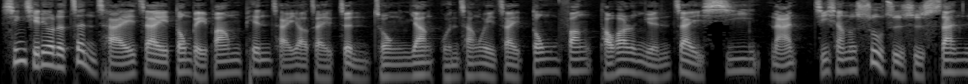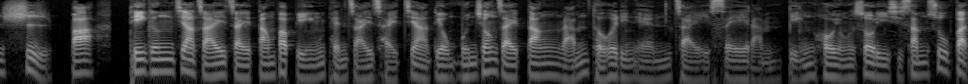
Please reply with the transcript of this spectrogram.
星期六的正财在东北方，偏财要在正中央，文昌位在东方，桃花人员在西南。吉祥的数字是三四八。天光正在在东北边，偏在在正中，文昌在东南，桃花人缘在西南边。好用的数字是三数八。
